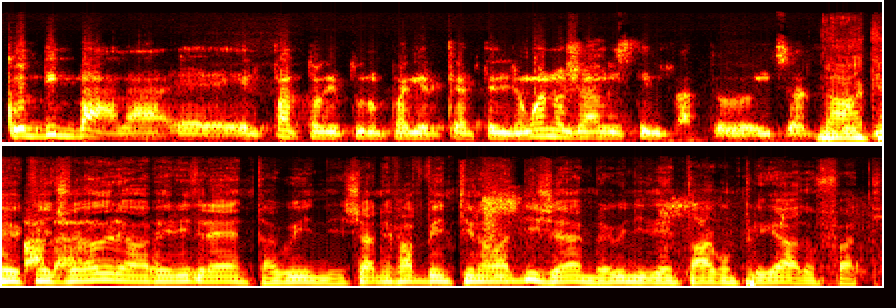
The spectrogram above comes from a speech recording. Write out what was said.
con Dybala eh, il fatto che tu non paghi il cartellino quando ce l'avresti rifatto i soldi no anche perché il giocatore va per i 30 quindi cioè, ne fa 29 a dicembre quindi diventava complicato infatti.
